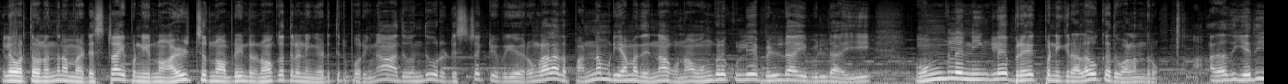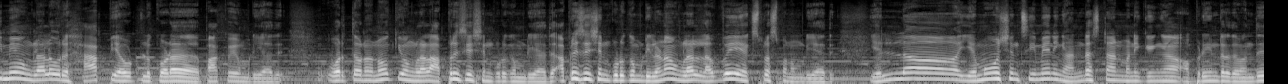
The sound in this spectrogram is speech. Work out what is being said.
இல்லை ஒருத்தவன் வந்து நம்ம டிஸ்ட்ராய் பண்ணிடணும் அழிச்சிடணும் அப்படின்ற நோக்கத்தில் நீங்கள் எடுத்துகிட்டு போகிறீங்கன்னா அது வந்து ஒரு டிஸ்ட்ரக்டிவ் பிஹேவியர் உங்களால் அதை பண்ண முடியாமல் அது என்ன ஆகும்னா உங்களுக்குள்ளேயே பில்டாகி பில்டாகி உங்களை நீங்களே பிரேக் பண்ணிக்கிற அளவுக்கு அது வளர்ந்துடும் அதாவது எதையுமே உங்களால் ஒரு ஹாப்பி அவுட்லுக்கோட பார்க்கவே முடியாது. ஒருத்தவனை நோக்கி உங்களால் அப்ரிசியேஷன் கொடுக்க முடியாது. அப்ரிசியேஷன் கொடுக்க முடியலன்னா உங்களால் லவ்வே எக்ஸ்ப்ரெஸ் பண்ண முடியாது. எல்லா எமோஷன்ஸையுமே நீங்கள் அண்டர்ஸ்டாண்ட் பண்ணிக்கிங்க அப்படின்றத வந்து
